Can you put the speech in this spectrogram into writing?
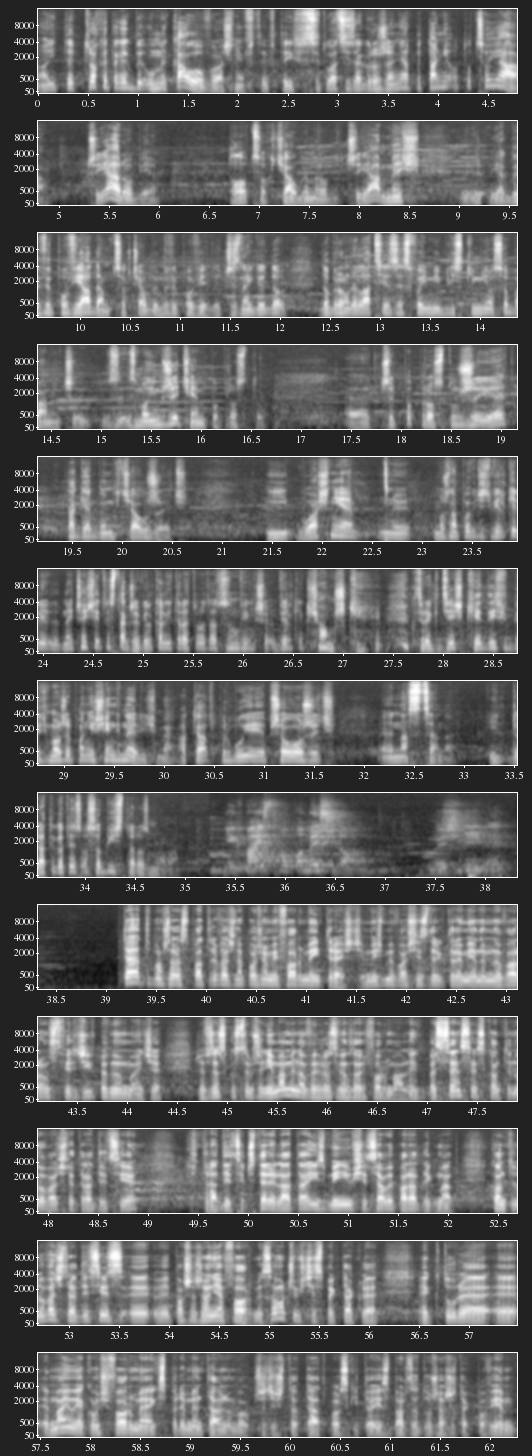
No i trochę tak jakby umykało właśnie w, te, w tej sytuacji zagrożenia pytanie o to, co ja. Czy ja robię to, co chciałbym robić? Czy ja myśl, y, jakby wypowiadam, co chciałbym wypowiedzieć? Czy znajduję do, dobrą relację ze swoimi bliskimi osobami? Czy z, z moim życiem po prostu? E, Czy po prostu żyję tak, jakbym chciał żyć? I właśnie y, można powiedzieć, wielkie, najczęściej to jest tak, że wielka literatura to są większe, wielkie książki, które gdzieś kiedyś być może po nie sięgnęliśmy, a teatr próbuje je przełożyć e, na scenę. I dlatego to jest osobista rozmowa. Niech Państwo pomyślą. Teatr można rozpatrywać na poziomie formy i treści. Myśmy właśnie z dyrektorem Janem Nowarą stwierdzili w pewnym momencie, że w związku z tym, że nie mamy nowych rozwiązań formalnych, bez sensu jest kontynuować te tradycje, tradycje, 4 lata i zmienił się cały paradygmat. Kontynuować tradycję z y, y, poszerzania formy. Są oczywiście spektakle, y, które mają jakąś formę eksperymentalną, bo przecież to Teatr Polski to jest bardzo duża, że tak powiem,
